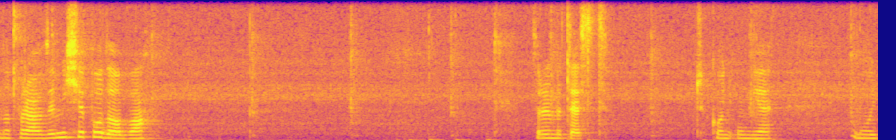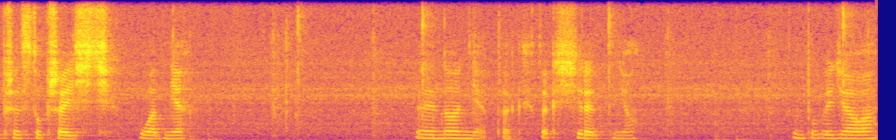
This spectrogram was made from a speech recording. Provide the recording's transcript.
Naprawdę mi się podoba. Zrobimy test. Czy koń umie mój przez to przejść ładnie? E, No nie, tak, tak średnio bym powiedziała.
